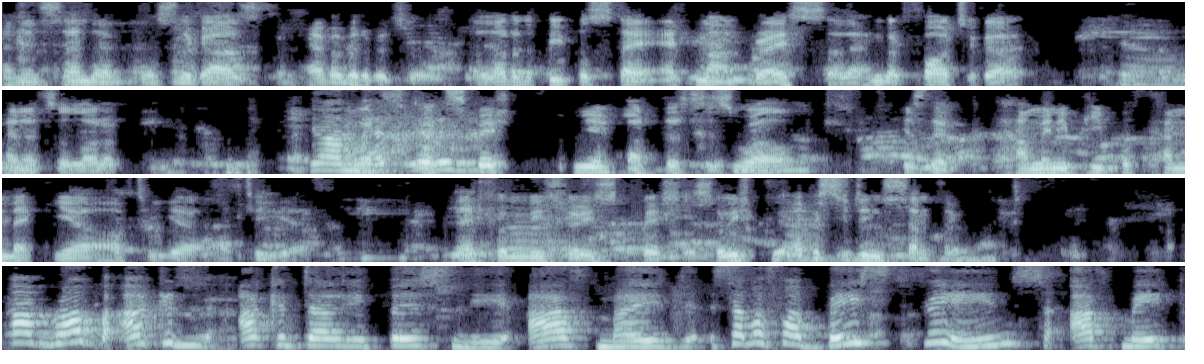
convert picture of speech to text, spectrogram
And then Sunday, of course, the guys have a bit of a joy. A lot of the people stay at Mount Grace, so they haven't got far to go. Yeah. And it's a lot of. Yeah, and what's, what's special me about this as well is that how many people come back year after year after year. That for me is very special. So we're obviously doing something right. Rob, I can I can tell you personally, I've made some of my best friends I've met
